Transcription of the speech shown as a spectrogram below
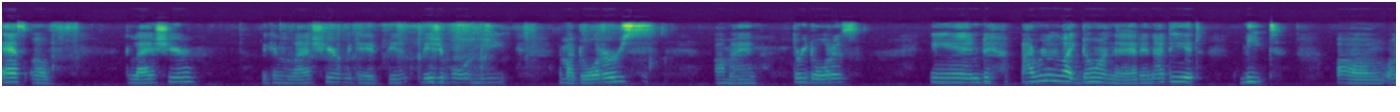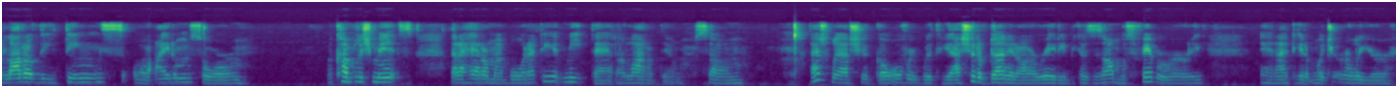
as of last year. Beginning last year, we did vision board meet and my daughters, uh, my three daughters. And I really like doing that. And I did meet um, a lot of the things or items or accomplishments that I had on my board. I did meet that, a lot of them. So actually I should go over it with you. I should have done it already because it's almost February and I did it much earlier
